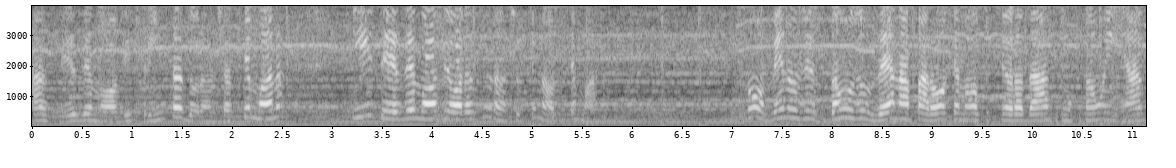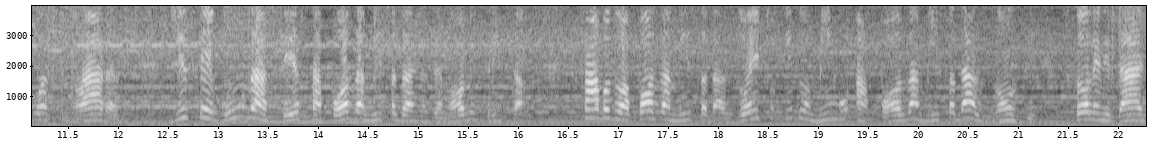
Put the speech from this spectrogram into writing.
às 19h30 durante a semana e 19 horas durante o final de semana. Novenas de São José na paróquia Nossa Senhora da Assunção em Águas Claras, de segunda a sexta após a missa das 19h30 sábado após a missa das 8 e domingo após a missa das 11. Solenidade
